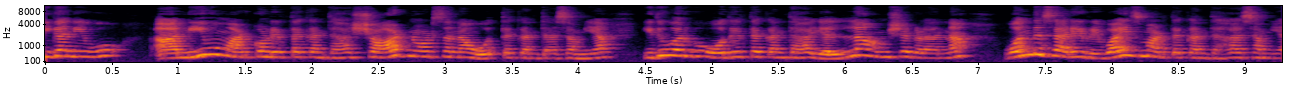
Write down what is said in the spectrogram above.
ಈಗ ನೀವು ನೀವು ಮಾಡ್ಕೊಂಡಿರ್ತಕ್ಕಂತಹ ಶಾರ್ಟ್ ನೋಟ್ಸ್ ಅನ್ನ ಓದ್ತಕ್ಕಂತಹ ಸಮಯ, ಇದುವರೆಗೂ ಓದಿರ್ತಕ್ಕಂತಹ ಎಲ್ಲ ಅಂಶಗಳನ್ನ ಒಂದು ಸಾರಿ ರಿವೈಸ್ ಮಾಡ್ತಕ್ಕಂತಹ ಸಮಯ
